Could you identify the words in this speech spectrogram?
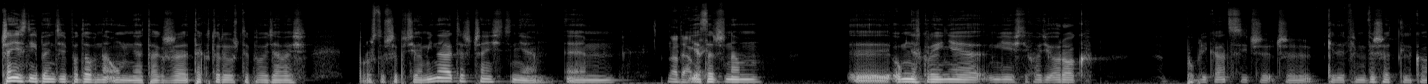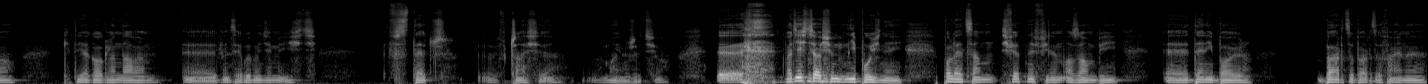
część z nich będzie podobna u mnie, także te, które już ty powiedziałeś, po prostu szybciej ominę, ale też część nie. Um, no dawaj. Ja zaczynam, y, u mnie z kolei nie, nie jeśli chodzi o rok publikacji, czy, czy kiedy film wyszedł, tylko kiedy ja go oglądałem, y, więc jakby będziemy iść wstecz y, w czasie w moim życiu. 28 dni później polecam świetny film o zombie Danny Boyle. Bardzo, bardzo fajny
